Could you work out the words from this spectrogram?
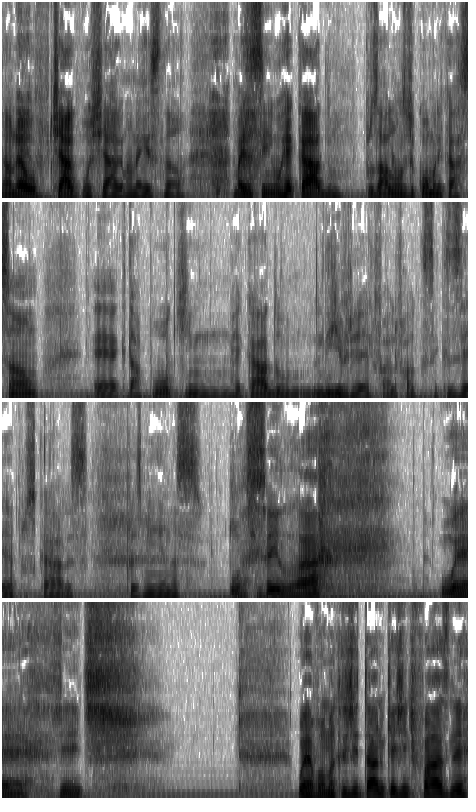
Não, não é o Thiago por Thiago, não, não é isso, não. Mas assim, um recado para os alunos de comunicação é, que da PUC, um recado livre. Ele fala, fala o que você quiser para os caras, para as meninas. Pô, sei lá. Ué, gente. Ué, vamos acreditar no que a gente faz, né?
